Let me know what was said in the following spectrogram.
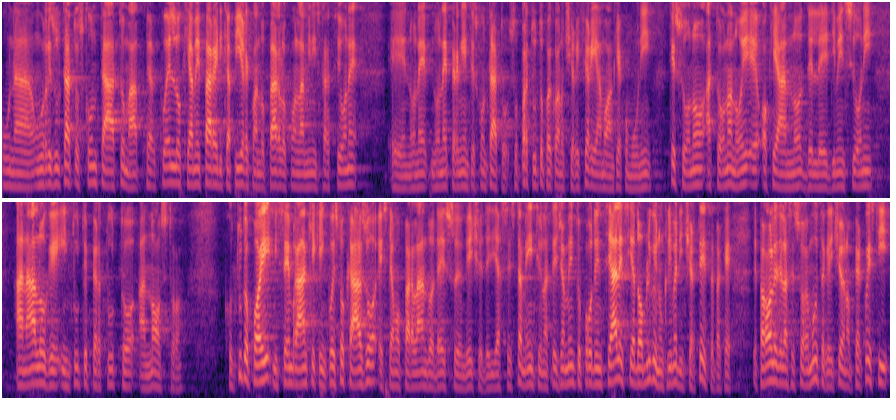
una, un risultato scontato, ma per quello che a me pare di capire quando parlo con l'amministrazione eh, non, è, non, è, per niente scontato, soprattutto poi quando ci riferiamo anche a comuni che sono attorno a noi e, o che hanno delle dimensioni analoghe in tutto e per tutto al nostro. Con tutto poi mi sembra anche che in questo caso, e stiamo parlando adesso invece degli assestamenti, un atteggiamento prudenziale sia d'obbligo in un clima di incertezza, perché le parole dell'assessore Muzza che dicevano per questi,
